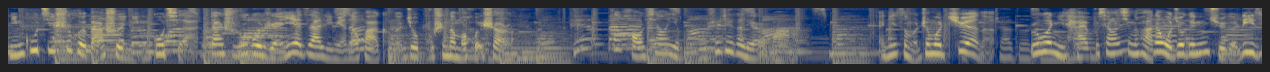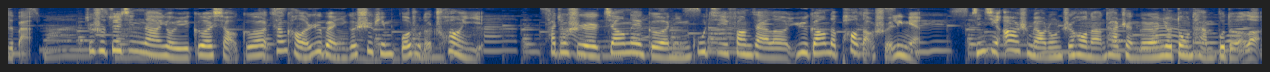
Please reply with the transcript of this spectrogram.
凝固剂是会把水凝固起来，但是如果人也在里面的话，可能就不是那么回事儿了。但好像也不是这个理儿吧？哎，你怎么这么倔呢？如果你还不相信的话，那我就给你举个例子吧。就是最近呢，有一个小哥参考了日本一个视频博主的创意，他就是将那个凝固剂放在了浴缸的泡澡水里面，仅仅二十秒钟之后呢，他整个人就动弹不得了，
